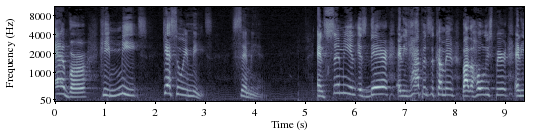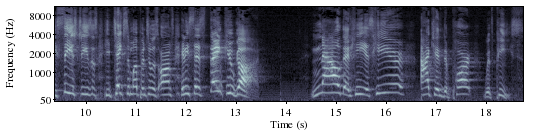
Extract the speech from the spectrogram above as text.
ever, he meets, guess who he meets? Simeon. And Simeon is there, and he happens to come in by the Holy Spirit, and he sees Jesus. He takes him up into his arms, and he says, Thank you, God. Now that he is here, I can depart with peace.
